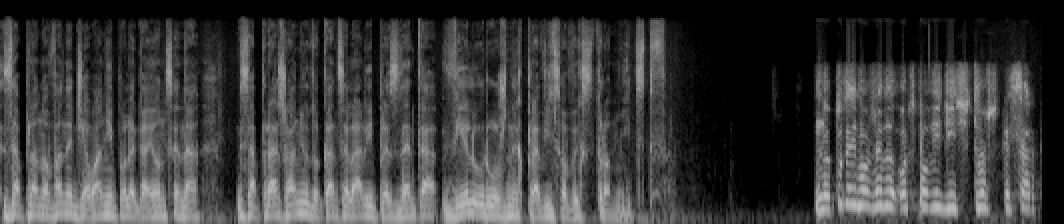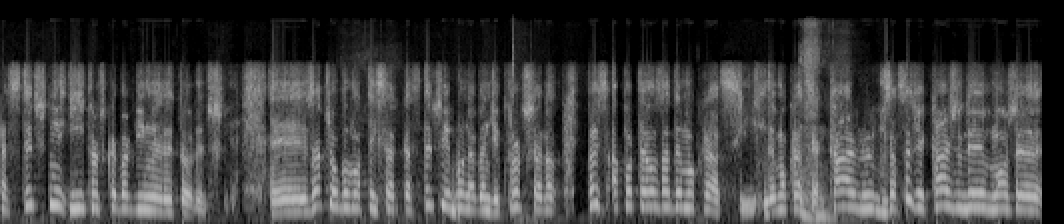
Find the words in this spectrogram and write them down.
zaplanowane działanie polegające na zapraszaniu do kancelarii prezydenta wielu różnych prawicowych stronnictw? No tutaj możemy odpowiedzieć troszkę sarkastycznie i troszkę bardziej merytorycznie. E, zacząłbym od tej sarkastycznej, bo ona będzie krótsza. No, to jest apoteoza demokracji. Demokracja. Ka w zasadzie każdy może,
